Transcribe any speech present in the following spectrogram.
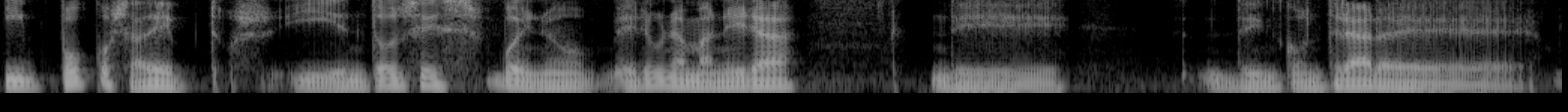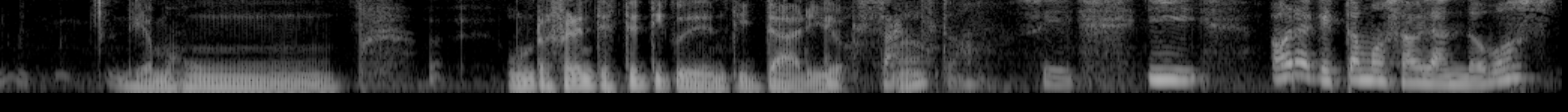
y pocos adeptos. Y entonces, bueno, era una manera de, de encontrar, eh, digamos, un, un referente estético identitario. ¿no? Exacto, sí. Y ahora que estamos hablando, vos,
